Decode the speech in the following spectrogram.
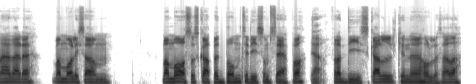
Nei, det er det. Man må liksom Man må også skape et bånd til de som ser på, Ja. for at de skal kunne holde seg, da.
